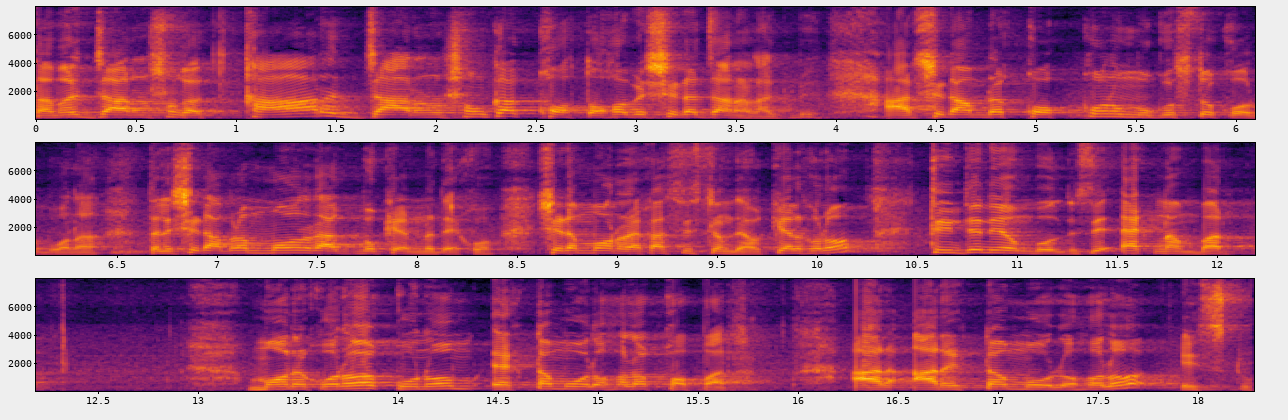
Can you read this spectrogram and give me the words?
তার মানে জারণ সংখ্যা। কার জারণ সংখ্যা কত হবে সেটা জানা লাগবে। আর সেটা আমরা কখনো মুখস্থ করব না। তাহলে সেটা আমরা মনে রাখব কেমনে দেখো? সেটা মনে রাখার সিস্টেম দেখো। খেয়াল করো, তিনটে নিয়ম বলতেছি, এক নাম্বার। মনে করো কোনো একটা মৌল হলো কপার আর আরেকটা মৌল হলো এস টু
